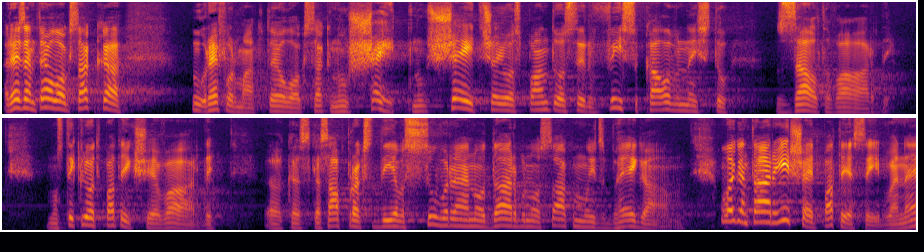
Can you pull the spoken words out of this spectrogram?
Reizēm teologi saka, ka nu, reformātu teologi saka, nu šeit, nu šeit, šajos pantos ir visu kalvinistu zelta vārdi. Mums tik ļoti patīk šie vārdi, kas, kas apraksta Dieva suverēno darbu no sākuma līdz beigām. Lai gan tā arī ir šeit patiesība, vai ne?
